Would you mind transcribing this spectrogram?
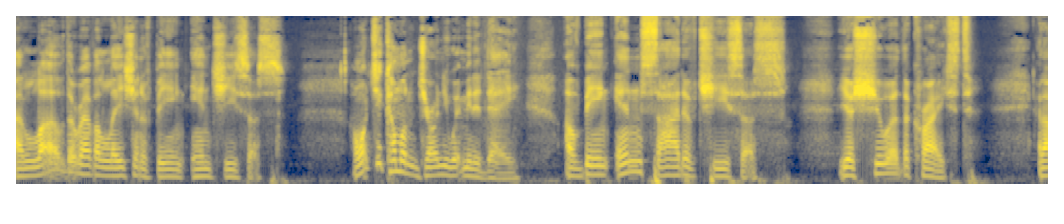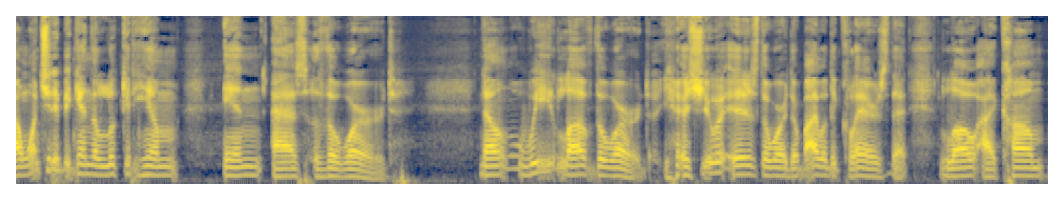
I love the revelation of being in Jesus. I want you to come on a journey with me today of being inside of Jesus, Yeshua the Christ. And I want you to begin to look at him in as the Word. Now, we love the Word. Yeshua is the Word. The Bible declares that, Lo, I come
